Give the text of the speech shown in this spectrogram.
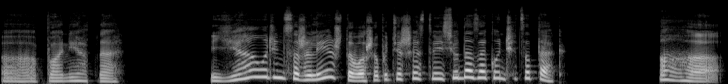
А, понятно. Я очень сожалею, что ваше путешествие сюда закончится так. Ага,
